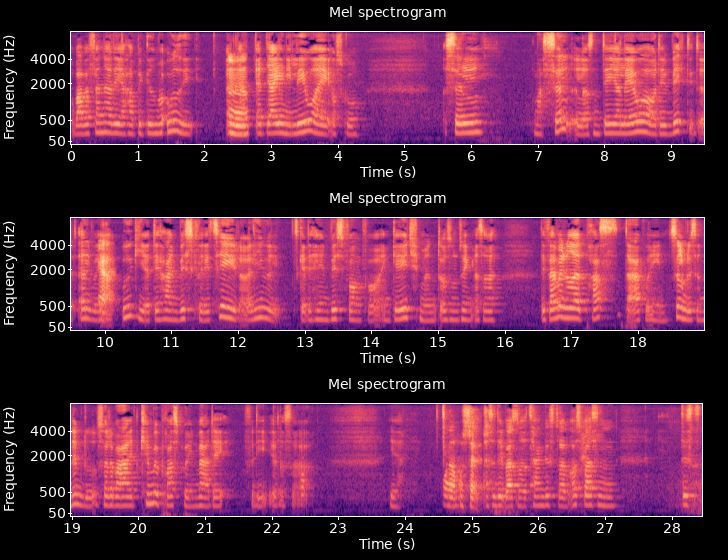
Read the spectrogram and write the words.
og bare, hvad fanden er det, jeg har begivet mig ud i? At, Mm. jeg, at jeg egentlig lever af at skulle sælge mig selv, eller sådan det, jeg laver, og det er vigtigt, at alt, hvad Ja. jeg udgiver, det har en vis kvalitet, og alligevel skal det have en vis form for engagement og sådan ting. Altså, det er fandme noget af et pres, der er på en. Selvom det ser nemt ud, så er der bare et kæmpe pres på en hver dag, fordi ellers så... Ja, 100 procent. Altså det er bare sådan noget tankestrøm. Også bare sådan, det,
